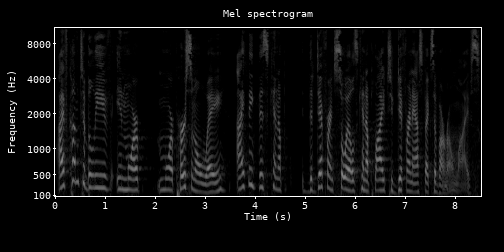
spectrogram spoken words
I've come to believe in more, more personal way. I think this can, the different soils can apply to different aspects of our own lives.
